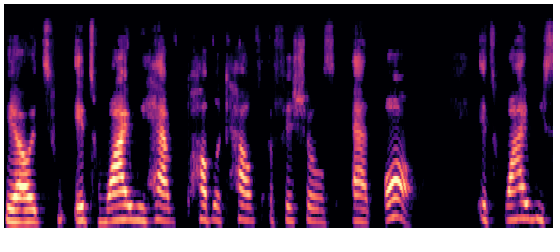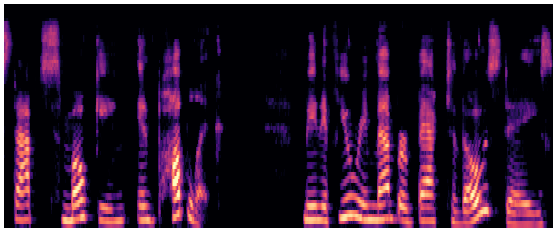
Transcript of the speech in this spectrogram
You know, it's it's why we have public health officials at all. It's why we stopped smoking in public. I mean, if you remember back to those days,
